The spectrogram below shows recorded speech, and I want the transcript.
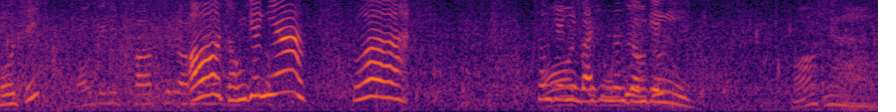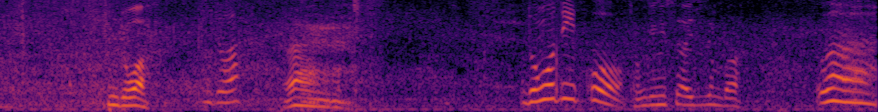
뭐지? 엉덩이 파티를 아, 정갱이야? 우와. 정갱이 아, 맛있는 좋은데, 정갱이. 어? 힘 좋아. 좀 좋아? 아, 농어도 있고. 정갱이 사이즈 좀 봐. 와.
